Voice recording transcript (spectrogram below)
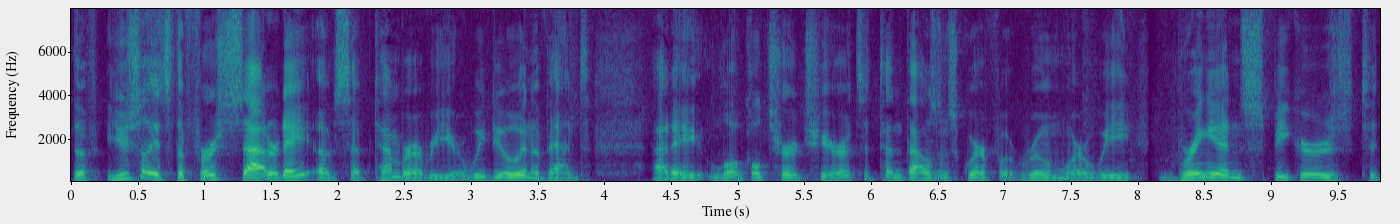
the usually it's the first Saturday of September every year. We do an event at a local church here. It's a 10,000 square foot room where we bring in speakers to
